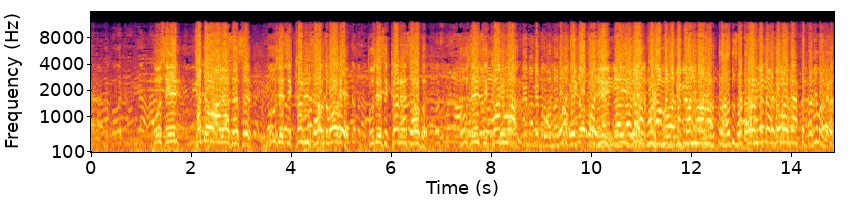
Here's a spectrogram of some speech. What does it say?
ਹਟਾਉਣਾ ਬਹੁਤ ਜ਼ਰੂਰੀ ਹੈ ਤੁਸੀਂ ਛੱਡੋ ਆਰਐਸਐਸ ਤੁਸੀਂ ਸਿੱਖਾਂ ਨੂੰ ਇਨਸਾਫ ਦਿਵਾਓਗੇ? ਤੁਸੀਂ ਸਿੱਖਾਂ ਨੂੰ ਇਨਸਾਫ। ਤੁਸੀਂ ਸਿੱਖਾਂ ਨੂੰ ਆ ਦੇਵਾਂਗੇ ਪਰਵਾਨਾ ਉਹ ਛੱਡੋ ਭਾਜੀ। ਹਮ ਧੱਕਾ ਨਹੀਂ ਮਾਰਨਾ। ਭਰਾ ਤੂੰ ਸਾਡਾ ਧੱਕਾ ਮਾਰਦਾ? ਧੱਕਾ ਨਹੀਂ ਮਾਰਿਆ।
